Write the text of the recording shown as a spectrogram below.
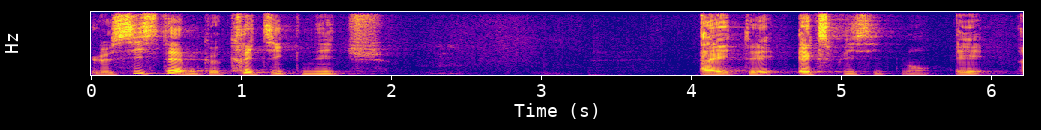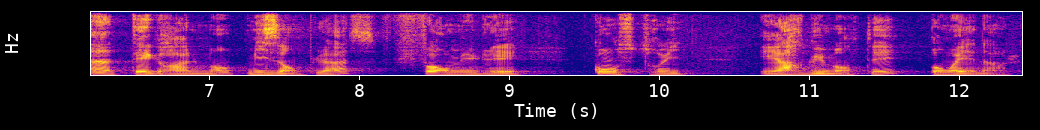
le système que critique Nietzsche a été explicitement et intégralement mis en place, formulé, construit et argumenté au Moyen Âge.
